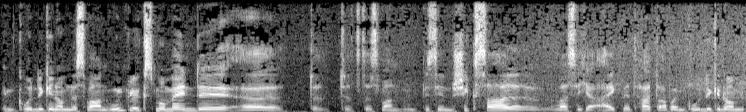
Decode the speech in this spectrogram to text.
im Grunde genommen, das waren Unglücksmomente, äh, das, war ein bisschen Schicksal, äh, was sich ereignet hat, aber im Grunde genommen,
